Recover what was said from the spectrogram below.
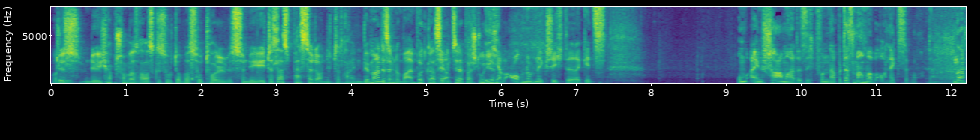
Oder das, nee, ich habe schon was rausgesucht, aber so toll ist nee, das passt ja doch nicht da rein. Wir machen das im normalen Podcast, da Ja. gibt's ja ein paar Studien. Ich habe auch noch eine Geschichte, da geht's um einen Charme hat er sich gefunden. Aber das machen wir aber auch nächste Woche. Na?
